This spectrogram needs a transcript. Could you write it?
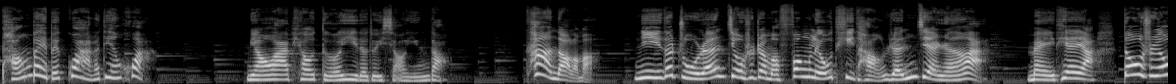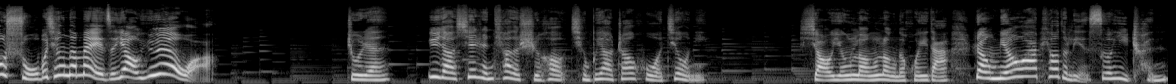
庞贝贝挂了电话。苗阿飘得意地对小莹道：“看到了吗？你的主人就是这么风流倜傥、人见人爱，每天呀都是有数不清的妹子要约我。主人遇到仙人跳的时候，请不要招呼我救你。”小莹冷冷的回答，让苗阿飘的脸色一沉。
